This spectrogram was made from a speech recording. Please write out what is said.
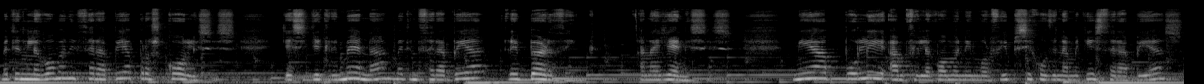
με την λεγόμενη θεραπεία προσκόλλησης και συγκεκριμένα με την θεραπεία rebirthing, αναγέννησης. Μία πολύ αμφιλεγόμενη μορφή ψυχοδυναμικής θεραπείας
